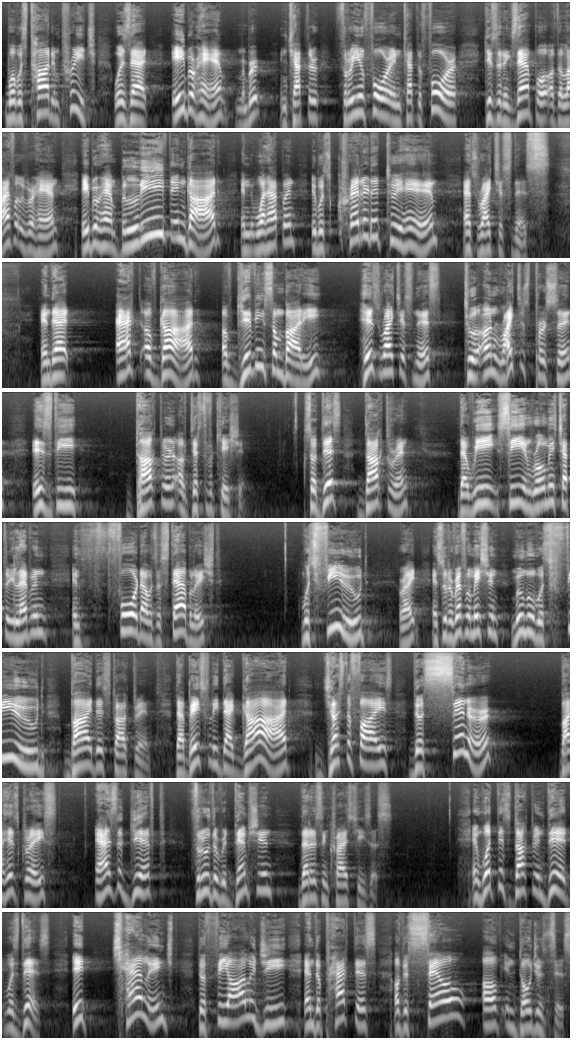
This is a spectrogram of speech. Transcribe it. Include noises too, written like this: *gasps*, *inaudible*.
what was taught and preached was that Abraham, remember in chapter 3 and 4, in chapter 4, gives an example of the life of Abraham. Abraham believed in God, and what happened? It was credited to him as righteousness. And that act of God of giving somebody his righteousness to an unrighteous person is the doctrine of justification. So, this doctrine that we see in Romans chapter 11 and 4 that was established was fueled, right? And so the Reformation movement was fueled by this doctrine that basically that God justifies the sinner by his grace as a gift through the redemption that is in Christ Jesus. And what this doctrine did was this it challenged the theology and the practice of the sale of indulgences.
